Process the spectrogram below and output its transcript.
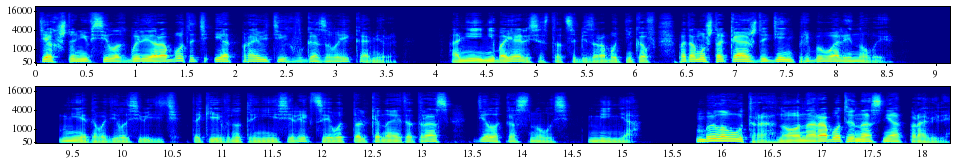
тех, что не в силах были работать, и отправить их в газовые камеры. Они не боялись остаться без работников, потому что каждый день прибывали новые. Мне доводилось видеть такие внутренние селекции, вот только на этот раз дело коснулось меня. Было утро, но на работы нас не отправили.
